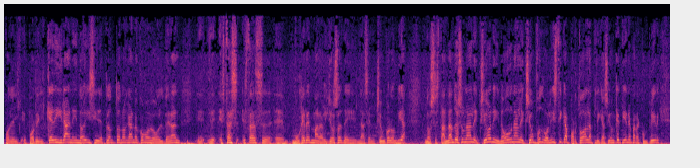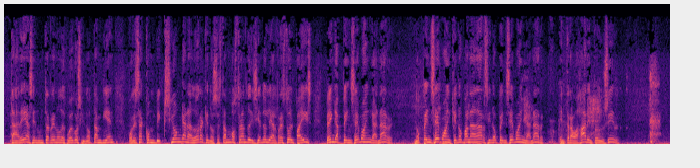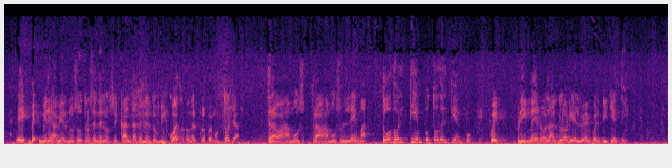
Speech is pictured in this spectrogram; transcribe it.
Por el por el qué dirán y no y si de pronto no gano cómo me volverán Eh, eh, estas estas eh, eh, mujeres maravillosas de la selección Colombia nos están dando es una lección y no una lección futbolística por toda la aplicación que tiene para cumplir tareas en un terreno de juego sino también por esa convicción ganadora que nos están mostrando diciéndole al resto del país venga pensemos en ganar. No pensemos en qué nos van a dar sino pensemos en ganar en trabajar en producir Eh, mire Javier, nosotros en el Once Caldas en el 2004 con el profe Montoya trabajamos, trabajamos un lema todo el tiempo, todo el tiempo. Fue primero la gloria y luego el billete.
